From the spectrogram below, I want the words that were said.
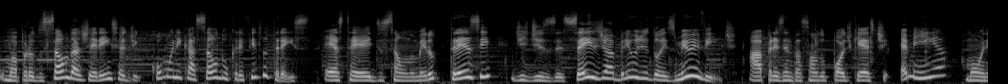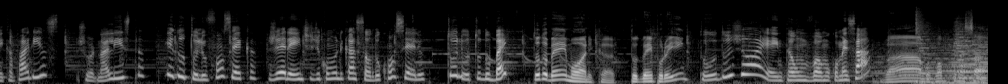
uma produção da Gerência de Comunicação do Crefito 3. Esta é a edição número 13, de 16 de abril de 2020. A apresentação do podcast é minha, Mônica Farias, jornalista, e do Túlio Fonseca, gerente de comunicação do Conselho. Túlio, tudo bem? Tudo bem, Mônica. Tudo bem por aí? Tudo jóia. Então vamos começar? Vamos, vamos começar.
